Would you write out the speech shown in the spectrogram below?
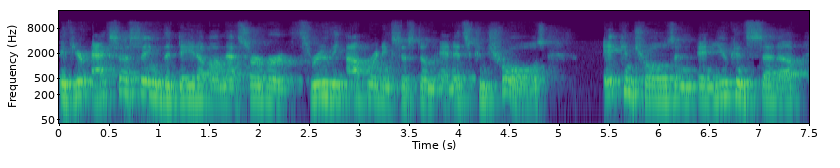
If you're accessing the data on that server through the operating system and its controls, it controls and, and you can set up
